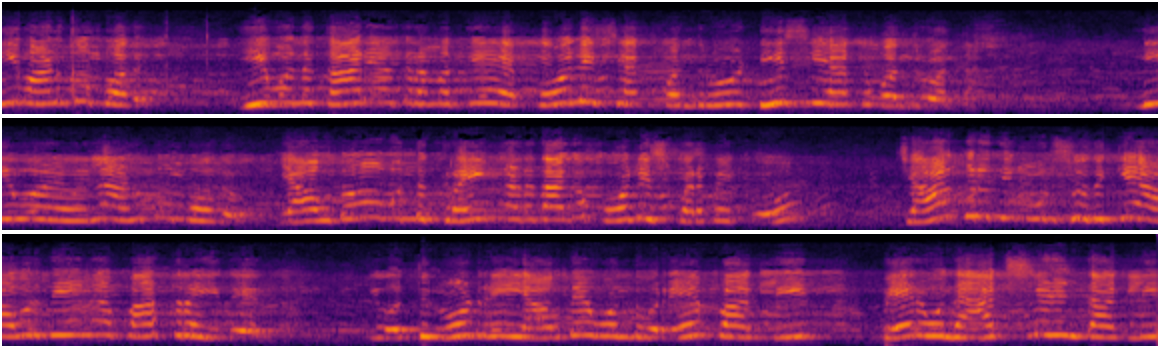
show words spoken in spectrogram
ನೀವು ಅನ್ಕೊಬಹುದು ಈ ಒಂದು ಕಾರ್ಯಕ್ರಮಕ್ಕೆ ಪೊಲೀಸ್ ಯಾಕೆ ಬಂದ್ರು, ಡಿ ಸಿ ಯಾಕೆ ಬಂದ್ರು ಅಂತ. ನೀವು ಎಲ್ಲ ಅನ್ಕೊಬಹುದು ಯಾವುದೋ ಒಂದು ಕ್ರೈಮ್ ನಡೆದಾಗ ಪೊಲೀಸ್ ಬರಬೇಕು, ಜಾಗೃತಿ ಮೂಡಿಸೋದಕ್ಕೆ ಅವ್ರದ್ದೇನೋ ಪಾತ್ರ ಇದೆ ಅಂತ. ಇವತ್ತು ನೋಡ್ರಿ, ಯಾವುದೇ ಒಂದು ರೇಪ್ ಆಗ್ಲಿ, ಬೇರೆ ಒಂದು ಆಕ್ಸಿಡೆಂಟ್ ಆಗ್ಲಿ,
